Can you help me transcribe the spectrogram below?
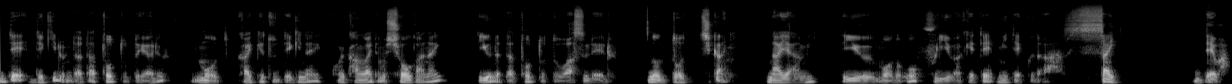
で、できるんだったらとっととやる。もう解決できない。これ考えてもしょうがないっていうんだったらとっとと忘れる。のどっちかに悩みていうものを振り分けてみてください。では。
